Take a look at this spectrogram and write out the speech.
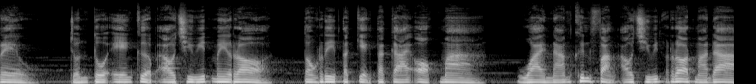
เร็ว จนตัวเองเกือบเอาชีวิตไม่รอด ต้องรีบตะเกียกตะกายออกมาว่ายน้ำขึ้นฝั่งเอาชีวิตรอดมาได้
